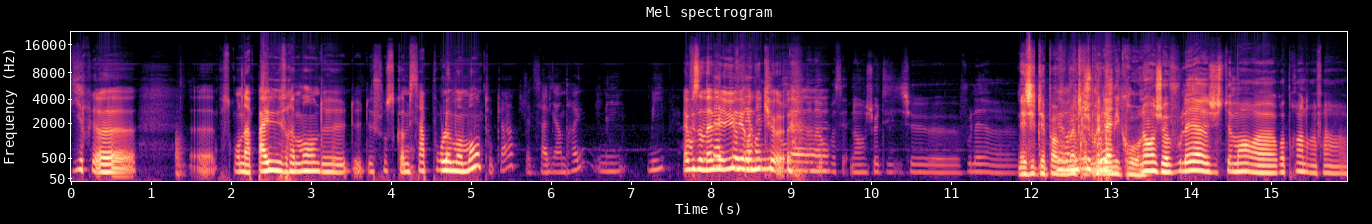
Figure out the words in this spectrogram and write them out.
dire, parce qu'on n'a pas eu vraiment de choses comme ça pour le moment, en tout cas. Peut-être ça viendrait, mais oui. Ah, vous en Alors, avez eu, que Véronique, Véronique, Non, euh, non, je dis, je voulais. euh, N'hésitez pas à vous Véronique, mettre près voulais- micro. hein. Non, je voulais euh, justement euh, reprendre, enfin,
